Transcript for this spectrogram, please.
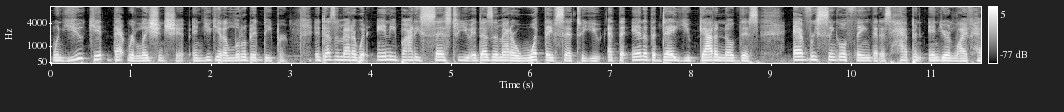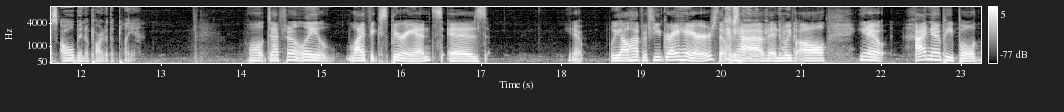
when you get that relationship and you get a little bit deeper, it doesn't matter what anybody says to you, it doesn't matter what they've said to you. At the end of the day, you got to know this every single thing that has happened in your life has all been a part of the plan. Well, definitely life experience is, you know, we all have a few gray hairs that we have, and we've all, you know, I know people,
